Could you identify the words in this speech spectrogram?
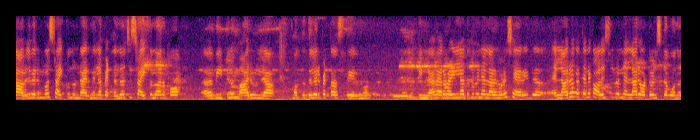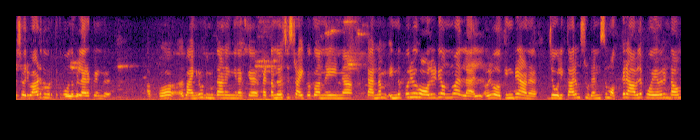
രാവിലെ വരുമ്പോൾ സ്ട്രൈക്ക് ഒന്നും ഉണ്ടായിരുന്നില്ല. പെട്ടെന്ന് വെച്ച് സ്ട്രൈക്ക് എന്ന് പറഞ്ഞപ്പോൾ വീട്ടിലും ആരുമില്ല. മൊത്തത്തിലൊരു പെട്ട അവസ്ഥയായിരുന്നു. പിന്നെ വേറെ വഴിയില്ലാത്തപ്പോൾ പിന്നെ എല്ലാവരും കൂടെ ഷെയർ ചെയ്ത് എല്ലാവരും അങ്ങനെ തന്നെ കോളേജിൽ നിന്ന് എല്ലാവരും ഓട്ടോ വിളിച്ചിട്ടാണ് പോകുന്നത് പക്ഷെ ഒരുപാട് ദൂരത്തേക്ക് പോകുന്ന പിള്ളേരൊക്കെ ഉണ്ട്. അപ്പോൾ ഭയങ്കര ബുദ്ധിമുട്ടാണ് ഇങ്ങനെയൊക്കെ പെട്ടെന്ന് വെച്ച് സ്ട്രൈക്ക് ഒക്കെ വന്നു കഴിഞ്ഞാൽ കാരണം ഇന്നിപ്പോ ഒരു ഹോളിഡേ ഒന്നുമല്ല ഒരു വർക്കിംഗ് ഡേ ആണ്. ജോലിക്കാരും സ്റ്റുഡൻസും ഒക്കെ രാവിലെ പോയവരുണ്ടാവും.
